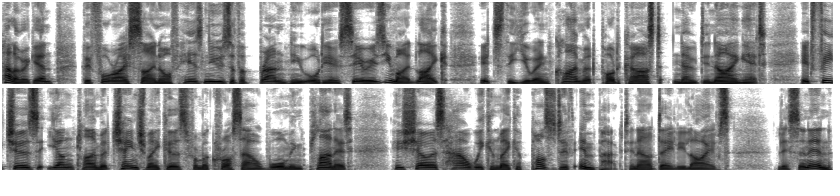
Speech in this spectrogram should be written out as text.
Hello again. Before I sign off, here's news of a brand new audio series you might like. It's the UN Climate Podcast, No Denying It. It features young climate changemakers from across our warming planet who show us how we can make a positive impact in our daily lives. Listen in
